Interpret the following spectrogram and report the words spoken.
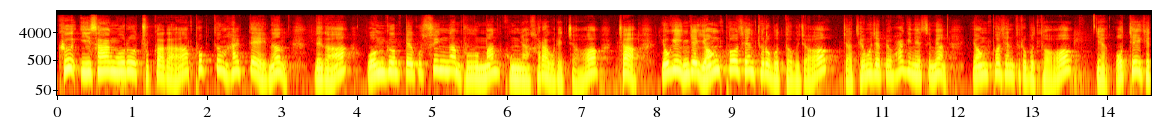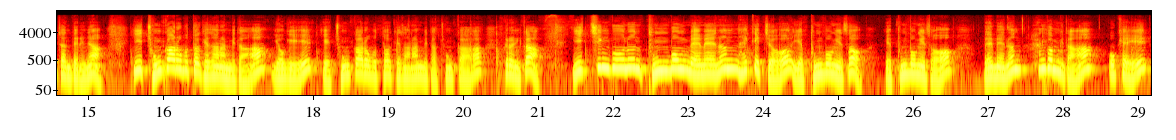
그 이상으로 주가가 폭등할 때에는 내가 원금 빼고 수익 난 부분만 공략하라고 그랬죠. 자, 여기 이제 0%로부터, 그죠? 자, 재무제표 확인했으면 0%로부터 예, 어떻게 계산되느냐? 이 종가로부터 계산합니다. 여기 예, 종가로부터 계산합니다. 종가. 그러니까 이 친구는 분봉 매매는 했겠죠. 예, 분봉에서 예, 분봉에서 매매는 한 겁니다. 오케이.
